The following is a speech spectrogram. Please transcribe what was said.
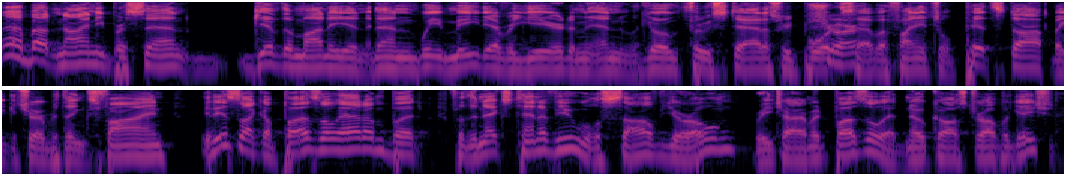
Eh, about 90% give the money, and then we meet every year and, and go through status reports, sure. have a financial pit stop, making sure everything's fine. It is like a puzzle, Adam, but for the next 10 of you, we'll solve your own retirement puzzle at no cost or obligation.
